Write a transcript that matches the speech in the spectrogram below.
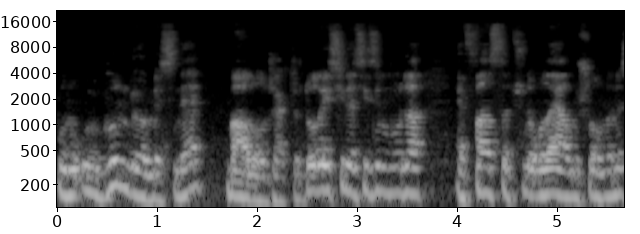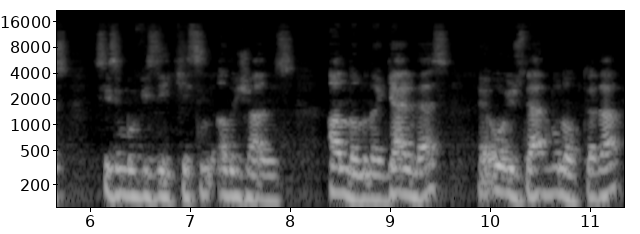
bunu uygun görmesine bağlı olacaktır. Dolayısıyla sizin burada F1 statüsüne onay almış olmanız sizin bu vizeyi kesin alacağınız anlamına gelmez. E, o yüzden bu noktada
